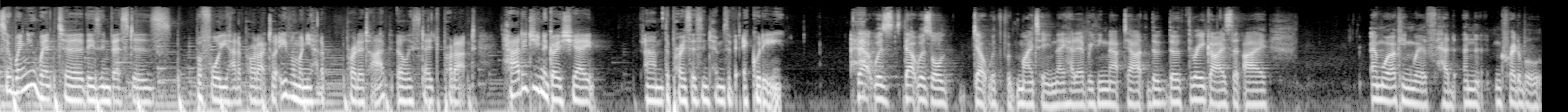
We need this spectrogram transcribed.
So when you went to these investors before you had a product, or even when you had a prototype, early stage product, how did you negotiate um, the process in terms of equity? that was that was all dealt with with my team. They had everything mapped out. The the three guys that I am working with had an incredible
